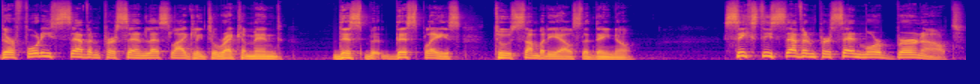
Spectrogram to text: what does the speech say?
they're 47% less likely to recommend this this place to somebody else that they know. 67% more burnout.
